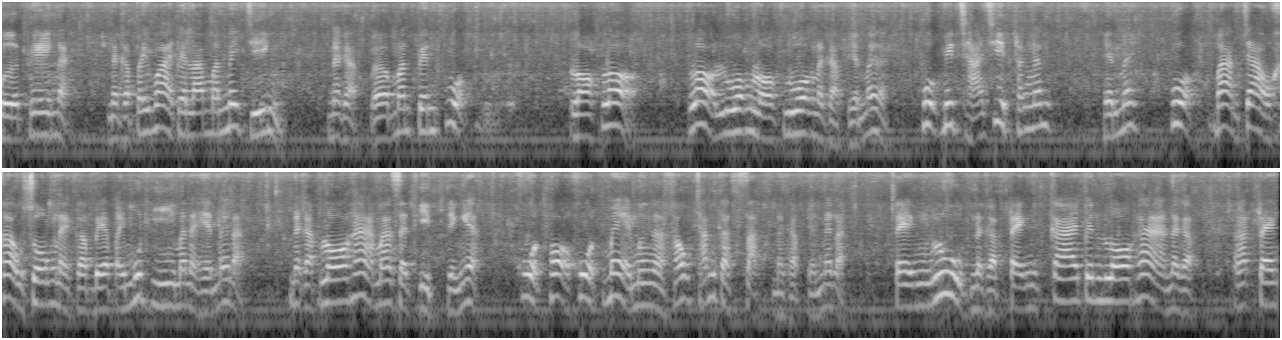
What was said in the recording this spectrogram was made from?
เปิดเพลงน่ะนะครับไปไหว้ไปรำมันไม่จริงนะครับเออมันเป็นพวก หลอกล่อล่อลวงหลอกลวงนะครับ เห็นไหมล่ะพวกมิจฉาชีพทั้งนั้น เห็นไหมพวกบ้านเจ้าเข้าทรงนี่ยกับแบบไอ้มุทีมันนะเห็นไหมล่ะนะครับรอห้ามาสถิตอย่างเงี้ยโคตรพ่อโคตรแม่มึงอะเขาชั้นกษัตริย์นะครับเห็นไหมล่ะ แต่งรูปนะครับแต่งกายเป็นรอห้านะครับแต่ง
